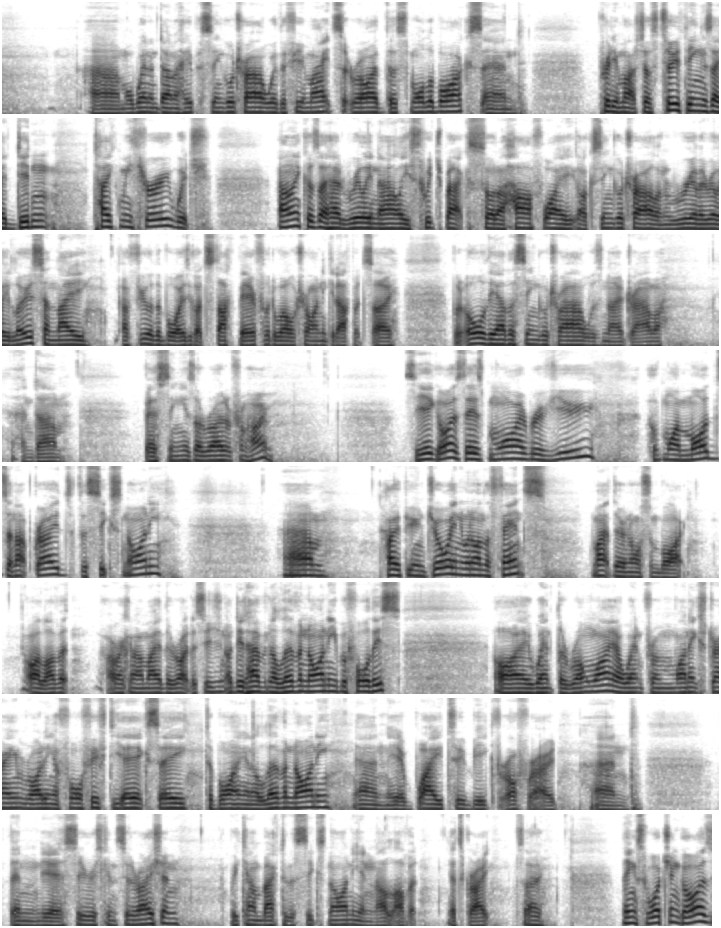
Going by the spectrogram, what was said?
Um, I went and done a heap of single trail with a few mates that ride the smaller bikes and pretty much there's two things they didn't take me through which only because they had really gnarly switchbacks sort of halfway like single trail and really really loose and they a few of the boys got stuck there for a little while trying to get up it so but all the other single trail was no drama and um, best thing is I rode it from home so yeah guys there's my review of my mods and upgrades of the 690. Um, hope you enjoy. Anyone on the fence, mate, they're an awesome bike. I love it. I reckon I made the right decision. I did have an 1190 before this. I went the wrong way. I went from one extreme riding a 450 EXC to buying an 1190, and yeah, way too big for off road. And then yeah, serious consideration. We come back to the 690, and I love it. It's great. So, thanks for watching, guys.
